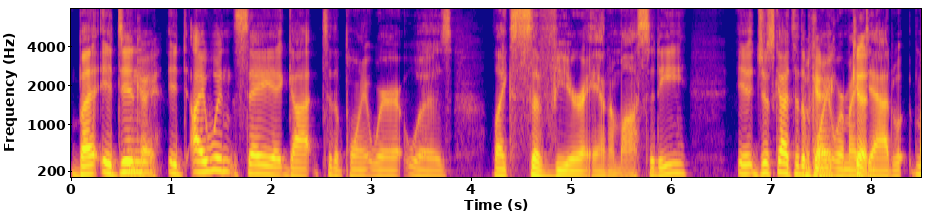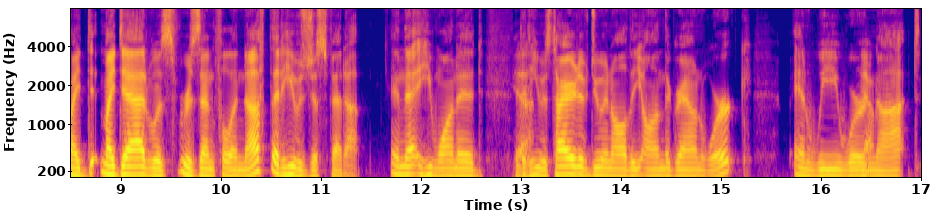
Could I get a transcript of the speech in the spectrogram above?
But it didn't Okay. it I wouldn't say it got to the point where it was like severe animosity. It just got to the Okay, point where my good. dad my my dad was resentful enough that he was just fed up and that he wanted Yeah. that he was tired of doing all the on the ground work and we were Yeah. not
